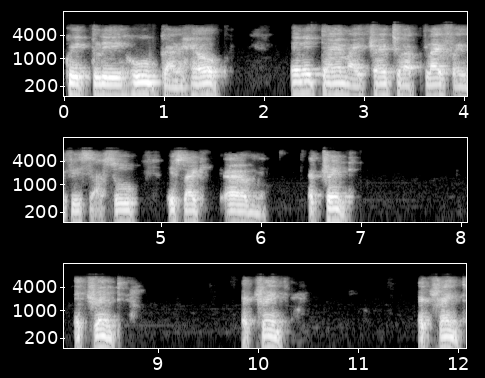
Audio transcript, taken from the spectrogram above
Quickly, who can help? Anytime I try to apply for a visa, so it's like um, a trend, a trend, a trend, a trend.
